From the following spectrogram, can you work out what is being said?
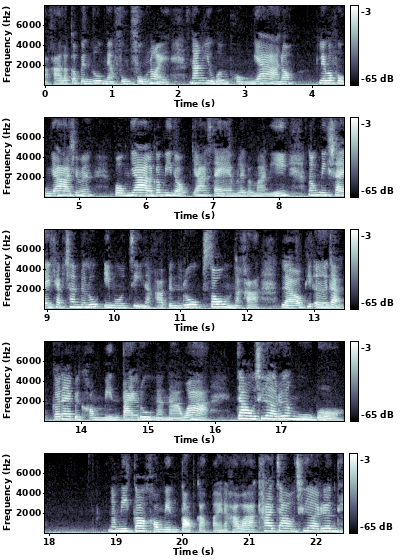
นะคะ แล้วก็เป็นรูปแนวฟุ้งๆหน่อย นั่งอยู่บนพงหญ้าเนาะ เรียกว่าพงหญ้าใช่ไหมพงหญ้าแล้วก็มีดอกหญ้าแซมอะไรประมาณนี้ น้องมิกใช้แคปชั่นเป็นรูปอีโมจินะคะ เป็นรูปส้มนะคะ แล้วพี่เอิร์ธอะก็ได้ไปคอมเมนต์ใต้รูปนั้นนะว่า เจ้าเชื่อเรื่องงูบ่อน้องมิกก็คอมเมนต์ตอบกลับไปนะคะว่าข้าเจ้าเชื่อเรื่องเท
